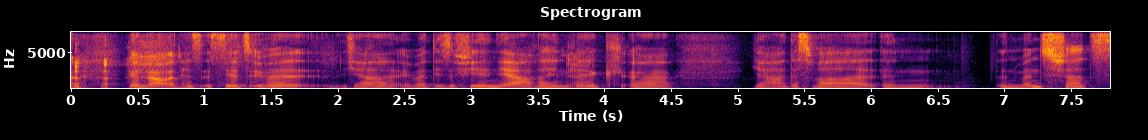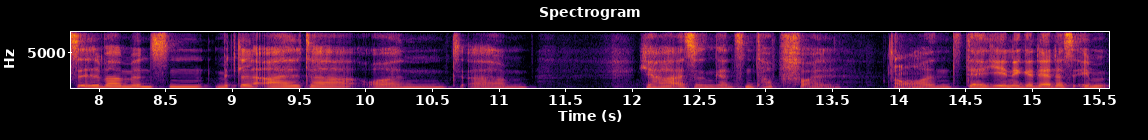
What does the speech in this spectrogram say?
genau, und das ist jetzt über, ja, über diese vielen Jahre hinweg. Ja, äh, ja das war ein, ein Münzschatz, Silbermünzen, Mittelalter und ähm, ja, also einen ganzen Topf voll. Oh. Und derjenige, der das eben,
